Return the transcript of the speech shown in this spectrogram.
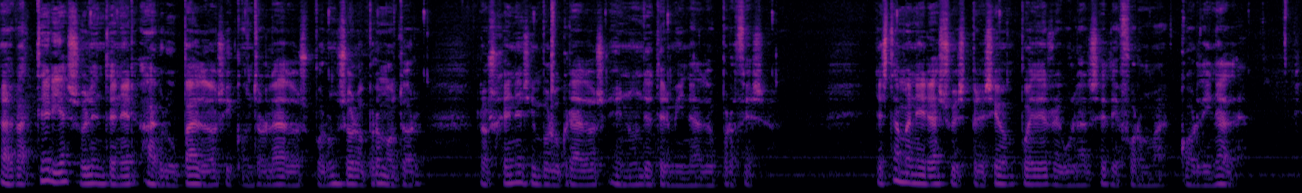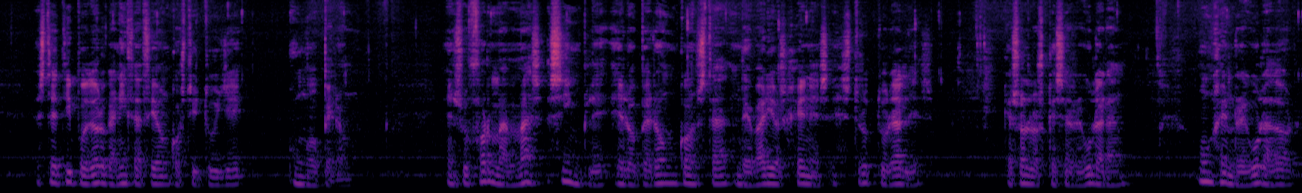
Las bacterias suelen tener agrupados y controlados por un solo promotor los genes involucrados en un determinado proceso. De esta manera su expresión puede regularse de forma coordinada. Este tipo de organización constituye un operón. En su forma más simple, el operón consta de varios genes estructurales que son los que se regularán, un gen regulador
